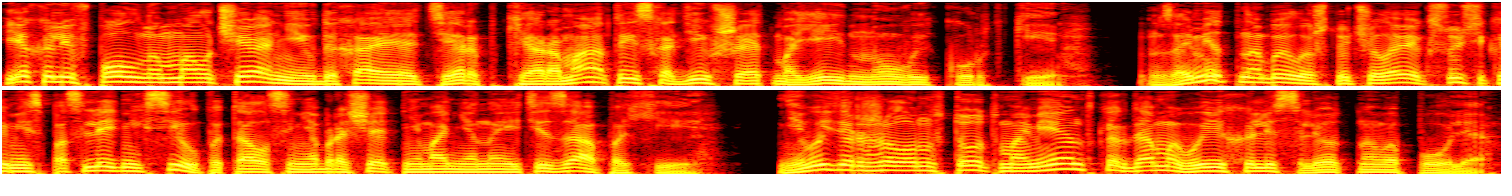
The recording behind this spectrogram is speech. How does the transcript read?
Ехали в полном молчании, вдыхая терпкие ароматы, исходившие от моей новой куртки. Заметно было, что человек с усиками из последних сил пытался не обращать внимания на эти запахи. Не выдержал он в тот момент, когда мы выехали с летного поля.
